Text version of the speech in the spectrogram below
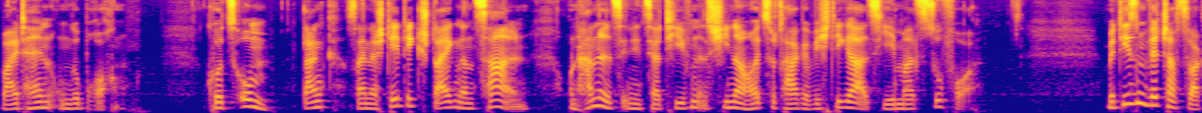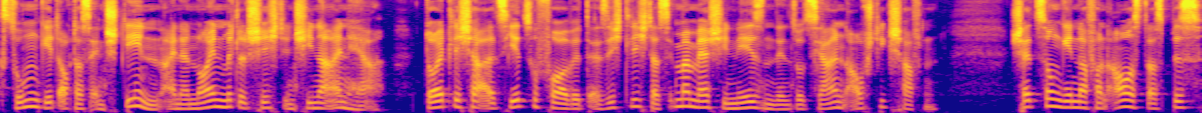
weiterhin ungebrochen. Kurzum, dank seiner stetig steigenden Zahlen und Handelsinitiativen ist China heutzutage wichtiger als jemals zuvor. Mit diesem Wirtschaftswachstum geht auch das Entstehen einer neuen Mittelschicht in China einher. Deutlicher als je zuvor wird ersichtlich, dass immer mehr Chinesen den sozialen Aufstieg schaffen. Schätzungen gehen davon aus, dass bis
